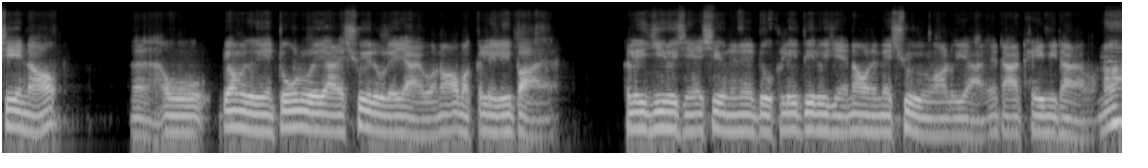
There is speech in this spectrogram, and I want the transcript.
ရှေ့နောက်အဲဟိုပြောမှဆိုရင်တိုးလို့လည်းရတယ်ရွှေ့လို့လည်းရတယ်ပေါ့နော်အောက်မှာကလေးလေးပါတယ်ကလေးကြီးလို့ရှိရင်ရှေ့ကိုနည်းနည်းတိုးကလေးသေးလို့ရှိရင်နောက်နည်းနည်းရွှေ့ဝင်သွားလို့ရတယ်ဒါထိမိထားတာပေါ့နော်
